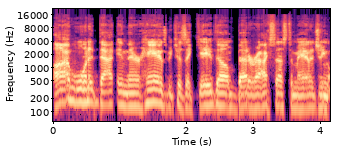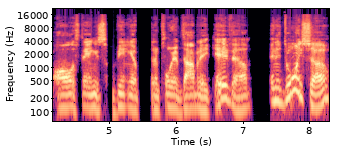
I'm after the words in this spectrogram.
I wanted that in their hands because it gave them better access to managing all the things being a, an employee of DMN8 gave them. And in doing so,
